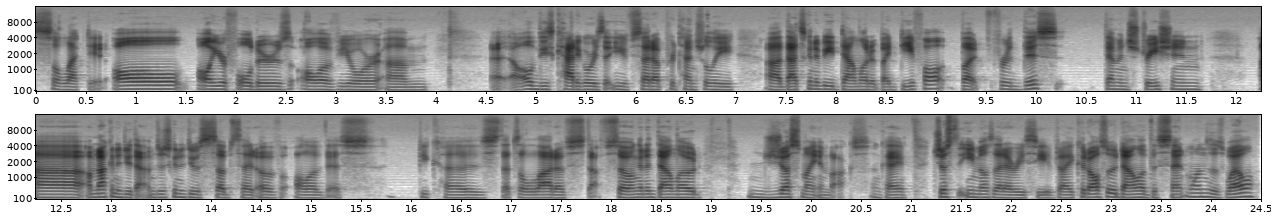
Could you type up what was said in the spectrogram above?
selected. All all your folders, all of your um, all of these categories that you've set up potentially, uh, that's going to be downloaded by default. But for this demonstration, uh, I'm not going to do that. I'm just going to do a subset of all of this because that's a lot of stuff. So I'm going to download just my inbox, okay? Just the emails that I received. I could also download the sent ones as well,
